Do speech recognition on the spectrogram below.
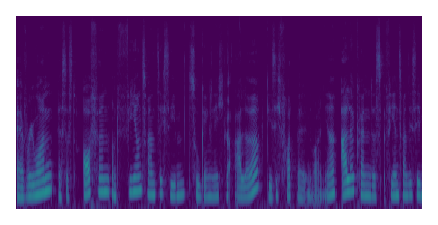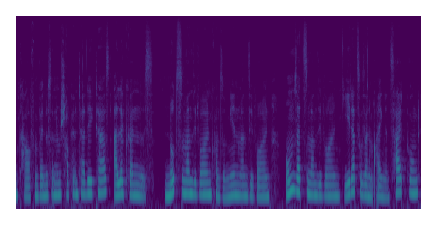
everyone. Es ist offen und 24-7 zugänglich für alle, die sich fortbilden wollen, ja. Alle können das 24-7 kaufen, wenn du es in einem Shop hinterlegt hast. Alle können es nutzen, wann sie wollen, konsumieren, wann sie wollen umsetzen, wann sie wollen, jeder zu seinem eigenen Zeitpunkt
